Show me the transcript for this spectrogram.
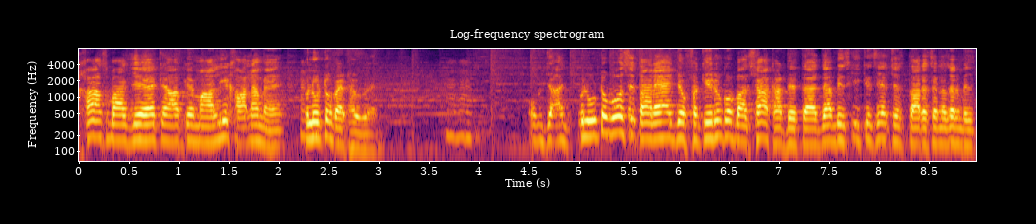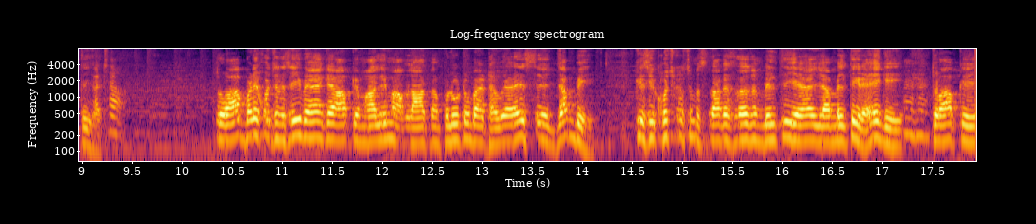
ख़ास बात यह है कि आपके माली खाना में प्लूटो बैठा हुआ है। प्लूटो वो सितारा है जो फकीरों को बादशाह कर देता है जब इसकी किसी अच्छे सितारे से नज़र मिलती है। अच्छा। तो आप बड़े खुश नसीब हैं कि आपके माली मामला में प्लूटो बैठा हुआ है। इससे जब भी किसी खुशकस्म सितारे से नज़र मिलती है या मिलती रहेगी तो आपकी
